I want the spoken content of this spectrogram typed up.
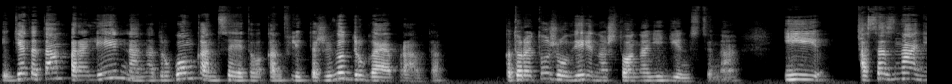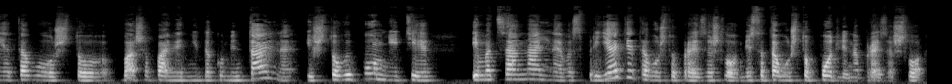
И где-то там параллельно на другом конце этого конфликта живет другая правда, которая тоже уверена, что она единственная. И осознание того, что ваша память не документальна и что вы помните эмоциональное восприятие того, что произошло, вместо того, что подлинно произошло,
